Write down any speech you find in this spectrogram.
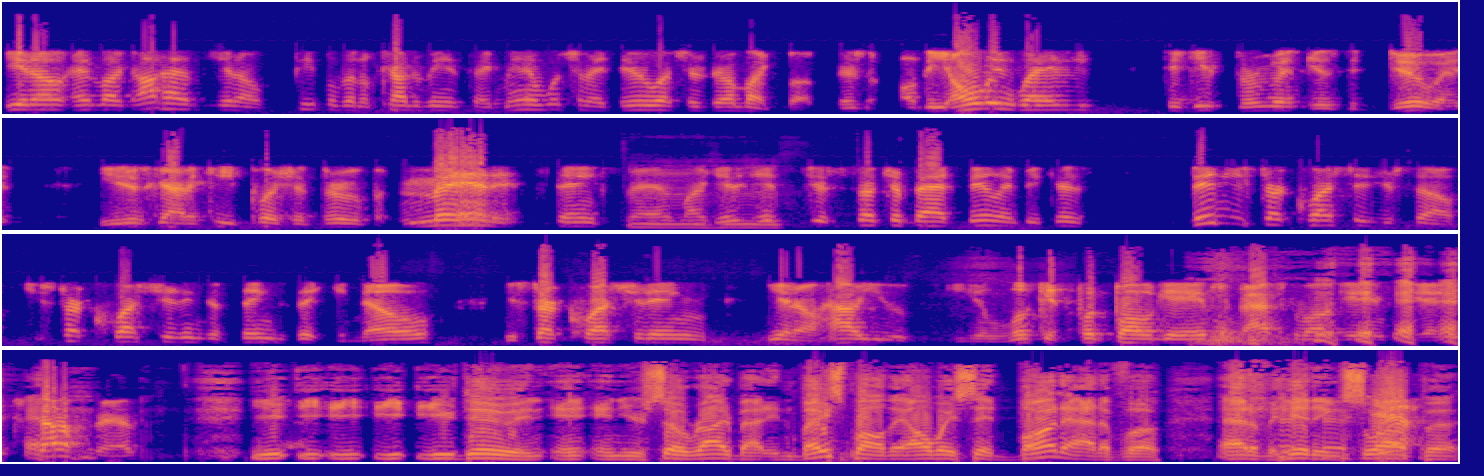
You know, and like I'll have, you know, people that'll come to me and say, "Man, what should I do? What should I do?" I'm like, "Look, there's the only way to get through it is to do it. You just got to keep pushing through." But man, it stinks, man. Mm-hmm. Like it, it's just such a bad feeling because then you start questioning yourself. You start questioning the things that you know. You start questioning, you know, how you you look at football games, basketball games. It's tough, man. You, you you do, and, and you're so right about it. In baseball, they always said bunt out of a out of a hitting slump. yeah. uh,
